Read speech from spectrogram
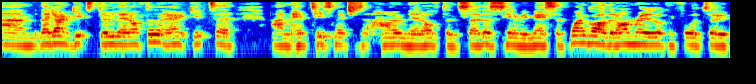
Um, they don't get to do that often. They don't get to um, have test matches at home that often. So this is going to be massive. One guy that I'm really looking forward to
